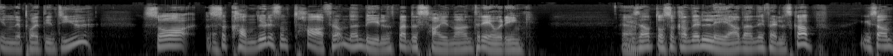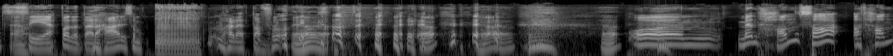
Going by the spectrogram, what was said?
inne på et intervju, så, så kan du liksom ta fram den bilen som er designa av en treåring. Ja. Og så kan dere le av den i fellesskap. Ikke sant? Ja. Se på dette her, liksom Hva er dette for noe? Ja, ja. sant? ja, ja, ja. Og, um, men han sa at han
